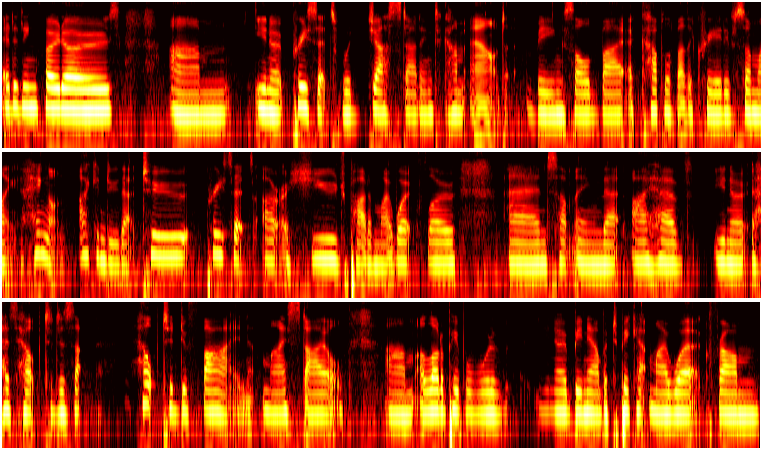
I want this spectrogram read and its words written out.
editing photos. Um, you know, presets were just starting to come out, being sold by a couple of other creatives. So I'm like, hang on, I can do that too. Presets are a huge part of my workflow and something that I have, you know, has helped to desi- help to define my style. Um, a lot of people would have, you know, been able to pick out my work from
